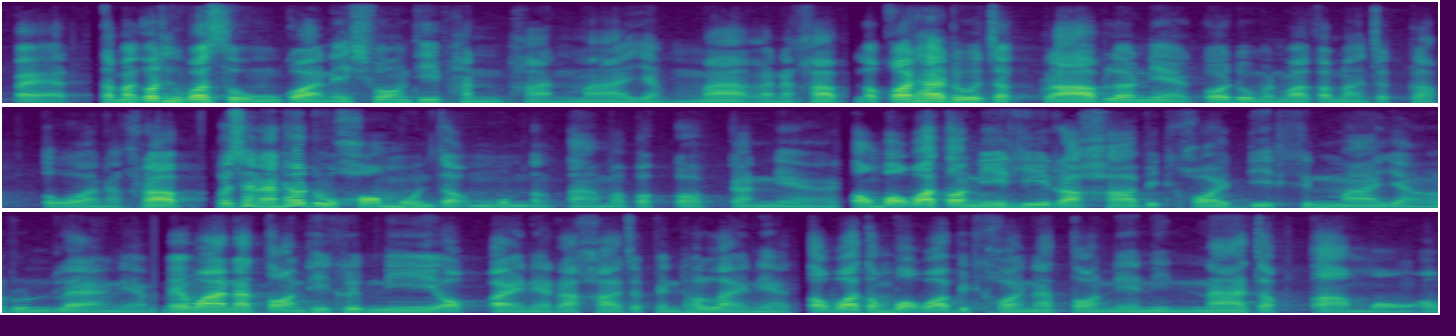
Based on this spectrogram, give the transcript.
28 แต่มันก็ถือว่าสูงกว่าในช่วงที่ผ่านๆมาอย่างมากนะครับ แล้วก็ถ้าดูจากกราฟแล้วเนี่ยก็ดูเหมือนว่ากำลังจะกลับตัวนะครับ เพราะฉะนั้นถ้าดูข้อมูลจากมุมต่างๆ มาประกอบกันเนี่ยต้องบอกว่าตอนนี้ที่ราคาบิตคอยดีดขึ้นมาอย่างรุนแรงเนี่ยไม่ว่าณตอนที่คลิปนี้ออกไปเนี่ยราคาจะเป็นเท่าไหร่เนี่ย แต่ว่าต้องบอกว่าบิตคอยณตอนนี้นี่น่าจับตามองเอา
